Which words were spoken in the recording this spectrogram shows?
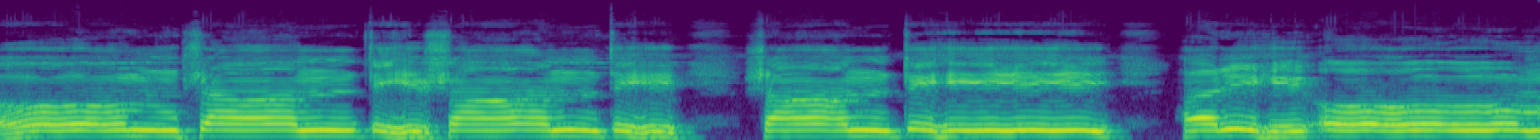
ओम शांति शांति शांति हरि ओम।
